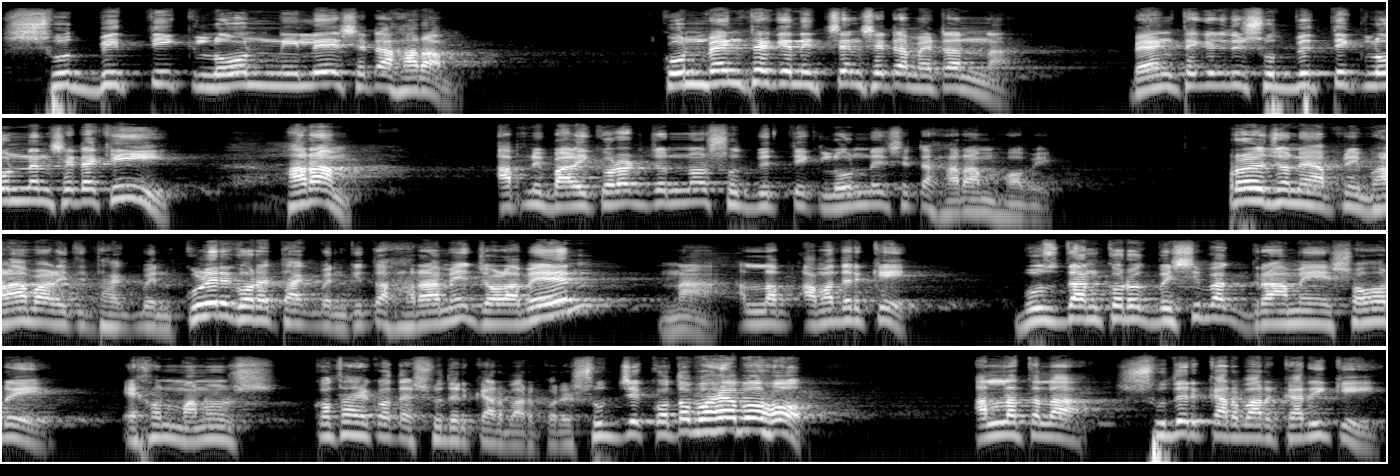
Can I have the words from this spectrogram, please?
সুদভিত্তিক লোন নিলে সেটা হারাম। কোন ব্যাংক থেকে নিচ্ছেন সেটা ম্যাটার না। ব্যাংক থেকে যদি সুদভিত্তিক লোন নেন সেটা কি? হারাম। আপনি বাড়ি করার জন্য সুদভিত্তিক লোন নেই সেটা হারাম হবে। প্রয়োজনে আপনি ভাড়া বাড়িতে থাকবেন কুড়ের ঘরে থাকবেন, কিন্তু হারামে জড়াবেন না। আল্লাহ আমাদেরকে বুঝদান করুক, বেশিরভাগ গ্রামে, শহরে এখন মানুষ কথায় কথায় সুদের কারবার করে। সুদ যে কত ভয়াবহ! আল্লাহ তালা সুদের কারবারকারীকে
